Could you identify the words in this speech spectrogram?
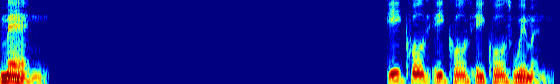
Men. Women.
